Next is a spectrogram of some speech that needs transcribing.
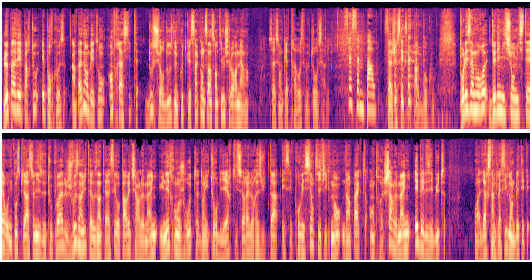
Le pavé est partout et pour cause. Un pavé en béton anthracite 12 sur 12 ne coûte que 55 centimes chez Leroy Merlin. Ça, c'est en cas de travaux, ça peut toujours vous servir. Ça, ça me parle. Ça, je sais que ça parle beaucoup. Pour les amoureux de l'émission Mystère ou les conspirationnistes de tout poil, je vous invite à vous intéresser au pavé de Charlemagne, une étrange route dans les tourbières qui serait le résultat, et c'est prouvé scientifiquement, d'un pacte entre Charlemagne et Belzébuth. On va dire que c'est un classique dans le BTP.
